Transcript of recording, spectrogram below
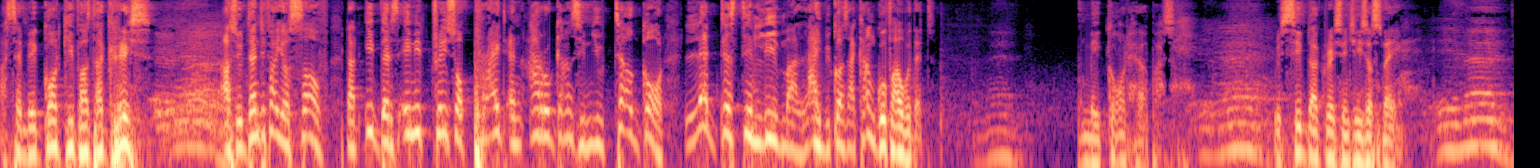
I said, May God give us that grace. Amen. As you identify yourself, that if there is any trace of pride and arrogance in you, tell God, let this thing live my life because I can't go far with it. Amen. May God help us. Receive that grace in Jesus' name. Amen.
